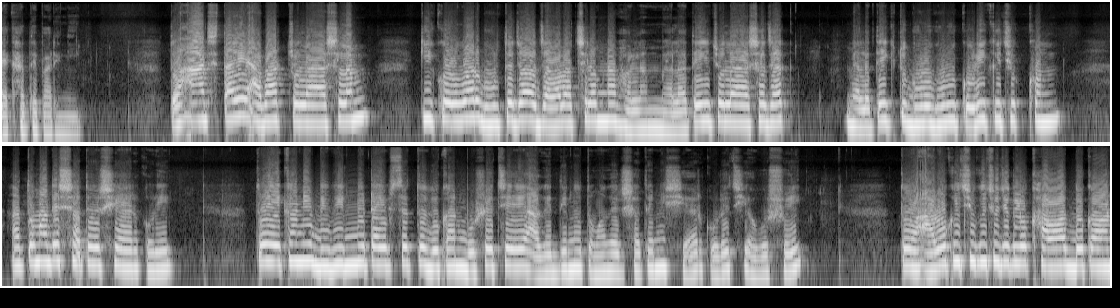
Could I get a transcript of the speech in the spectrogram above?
দেখাতে পারিনি। তো আজ তাই আবার চলে আসলাম। কি করব আর ঘুরতে যাওয়া যাওয়া পাচ্ছিলাম না, ভাবলাম মেলাতেই চলে আসা যাক। মেলাতে একটু ঘুরু ঘুরু করি কিছুক্ষণ, আর তোমাদের সাথেও শেয়ার করি। তো এখানে বিভিন্ন টাইপসের তো দোকান বসেছে, আগের দিনও তোমাদের সাথে আমি শেয়ার করেছি অবশ্যই। তো আরও কিছু কিছু যেগুলো খাওয়ার দোকান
